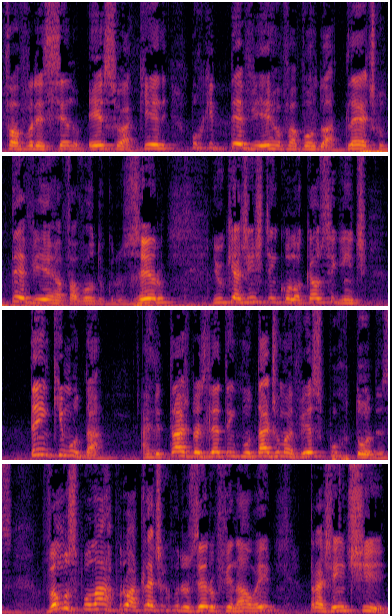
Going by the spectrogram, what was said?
favorecendo esse ou aquele, porque teve erro a favor do Atlético, teve erro a favor do Cruzeiro, e o que a gente tem que colocar é o seguinte: tem que mudar. A arbitragem brasileira tem que mudar de uma vez por todas. Vamos pular para o Atlético Cruzeiro final aí, para a gente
